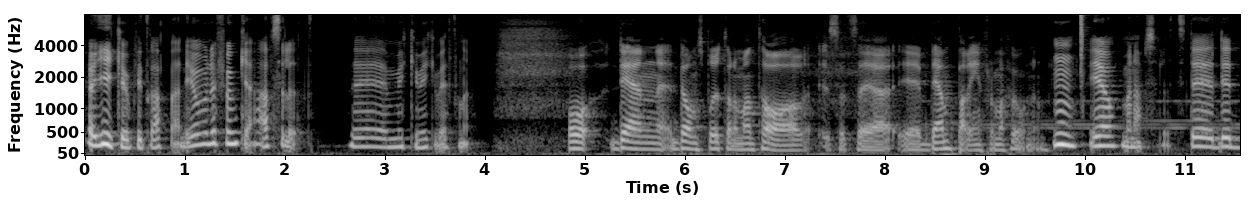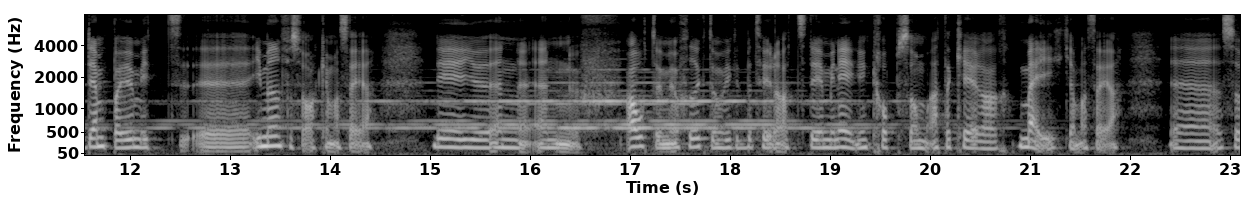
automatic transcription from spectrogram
jag gick upp i trappan. Jo men det funkar, absolut. Det är mycket, mycket bättre nu. Och den, de sprutorna man tar, så att säga, eh, dämpar inflammationen. Mm, jo men absolut. Det, det dämpar ju mitt eh, immunförsvar kan man säga. Det är ju en, en autoimmun sjukdom vilket betyder att det är min egen kropp som attackerar mig kan man säga. Eh, så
